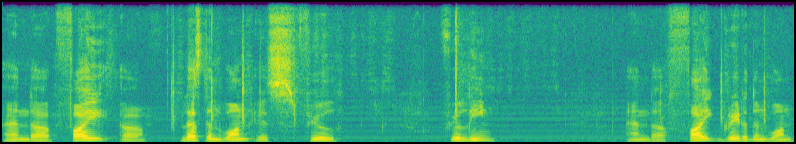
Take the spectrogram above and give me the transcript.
and uh, phi less than 1 is fuel fuel lean and uh, phi greater than 1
